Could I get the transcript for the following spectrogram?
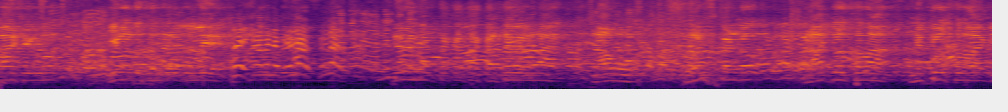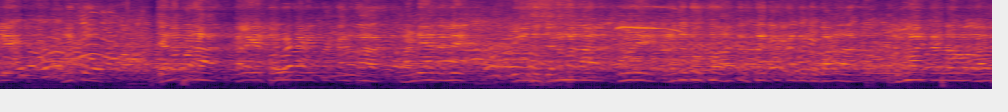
ಶುಭಾಶಯಗಳು ಈ ಒಂದು ಸಂದರ್ಭದಲ್ಲಿ ಇರತಕ್ಕಂಥ ಕರ್ತವ್ಯವನ್ನು ನಾವು ಸ್ಮರಿಸಿಕೊಂಡು ರಾಜ್ಯೋತ್ಸವ ನಿತ್ಯೋತ್ಸವ ಆಗಲಿ ಮತ್ತು ಜನಪದ ಕಲೆಗೆ ತೊಡಗಿರ್ತಕ್ಕಂಥ ಮಂಡ್ಯದಲ್ಲಿ ಈ ಒಂದು ಜನಮನ ಜೋಡಿ ರಜತೋತ್ಸವ ಆಚರಿಸ್ತಾ ಇರ್ತಕ್ಕಂಥದ್ದು ಬಹಳ ಅಭಿಮಾನಕರವಾದ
